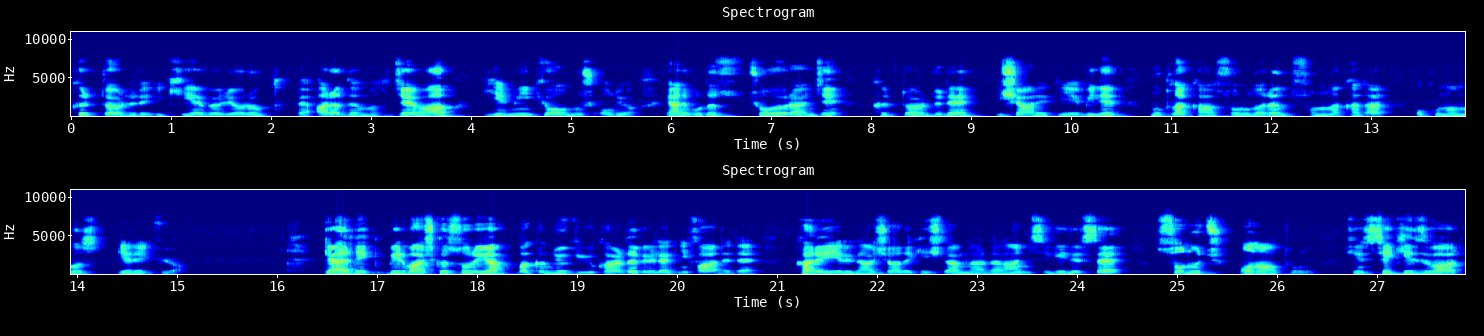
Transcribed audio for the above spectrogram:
44'ü de 2'ye bölüyorum ve aradığımız cevap 22 olmuş oluyor. Yani burada çoğu öğrenci 44'ü de işaretleyebilir. Mutlaka soruların sonuna kadar okumamız gerekiyor. Geldik bir başka soruya. Bakın diyor ki yukarıda verilen ifadede kare yerine aşağıdaki işlemlerden hangisi gelirse sonuç 16 olur. Şimdi 8 var,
